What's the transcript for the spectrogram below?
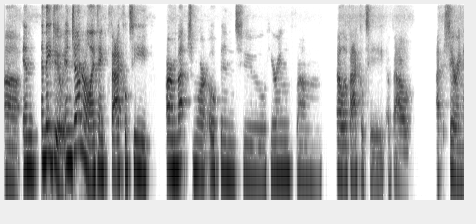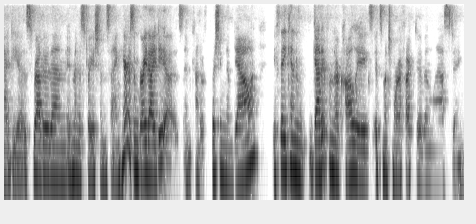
Uh, and, and they do. In general, I think faculty are much more open to hearing from fellow faculty about uh, sharing ideas rather than administration saying, here are some great ideas and kind of pushing them down. If they can get it from their colleagues, it's much more effective and lasting.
